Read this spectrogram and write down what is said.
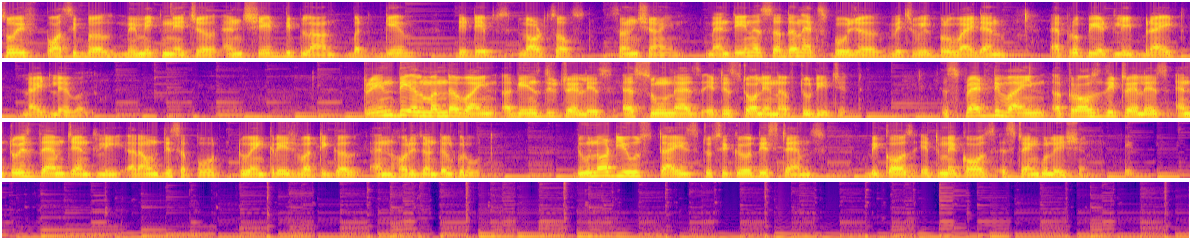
So if possible, mimic nature and shade the plant but give the tips lots of sunshine. Maintain a southern exposure which will provide an appropriately bright light level. Train the allamanda vine against the trellis as soon as it is tall enough to reach it. Spread the vine across the trellis and twist them gently around the support to encourage vertical and horizontal growth. Do not use ties to secure the stems because it may cause strangulation.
